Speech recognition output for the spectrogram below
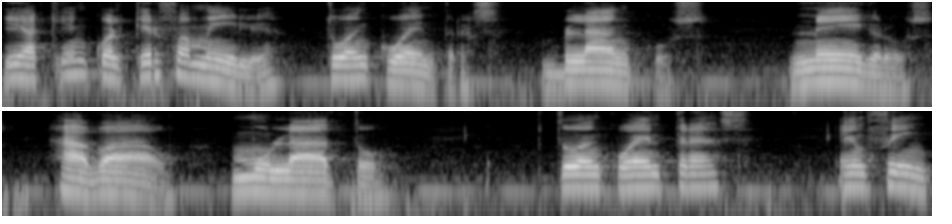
Y aquí en cualquier familia tú encuentras blancos, negros, jabao, mulato. Tú encuentras, en fin,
